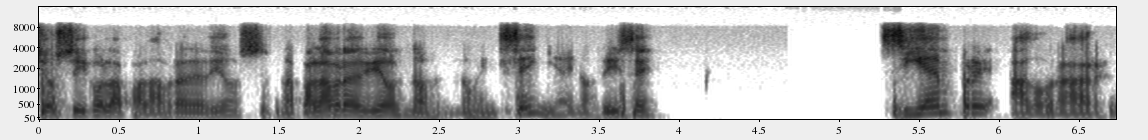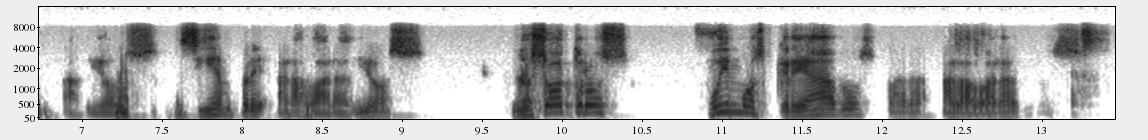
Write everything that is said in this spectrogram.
yo sigo la palabra de Dios. La palabra de Dios nos, nos enseña y nos dice siempre adorar a Dios, siempre alabar a Dios. Nosotros fuimos creados para alabar a Dios,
